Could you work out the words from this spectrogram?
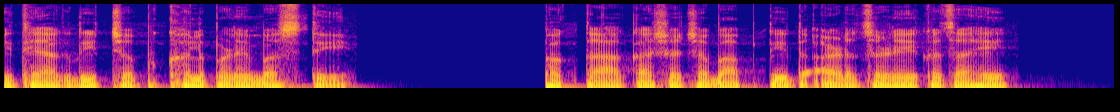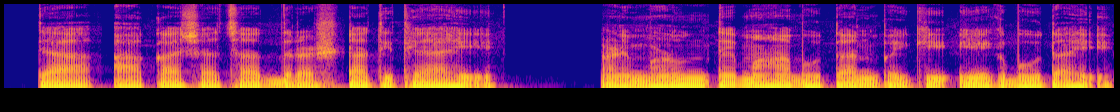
इथे अगदी चपखलपणे बसते. फक्त आकाशाच्या बाबतीत अडचण एकच आहे त्या आकाशाचा द्रष्टा तिथे आहे आणि म्हणून ते महाभूतांपैकी एक भूत आहे.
